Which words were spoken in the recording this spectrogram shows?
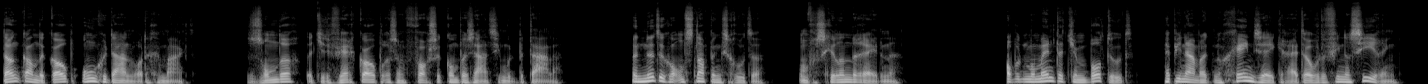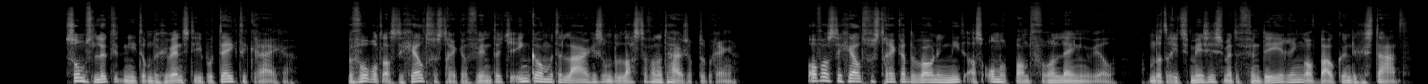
dan kan de koop ongedaan worden gemaakt, zonder dat je de verkopers een forse compensatie moet betalen. Een nuttige ontsnappingsroute, om verschillende redenen. Op het moment dat je een bod doet, heb je namelijk nog geen zekerheid over de financiering. Soms lukt het niet om de gewenste hypotheek te krijgen. Bijvoorbeeld als de geldverstrekker vindt dat je inkomen te laag is om de lasten van het huis op te brengen. Of als de geldverstrekker de woning niet als onderpand voor een lening wil, omdat er iets mis is met de fundering of bouwkundige staat.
